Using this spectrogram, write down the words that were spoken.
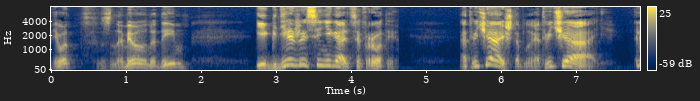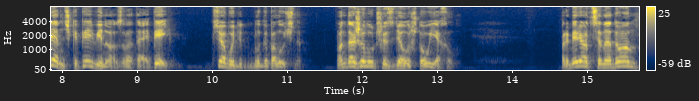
И вот знамена, дым... И где же сенегальцев роты? Отвечай, штабной, отвечай. Леночка, пей вино, золотая, пей. Все будет благополучно. Он даже лучше сделал, что уехал. Проберется на Дон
